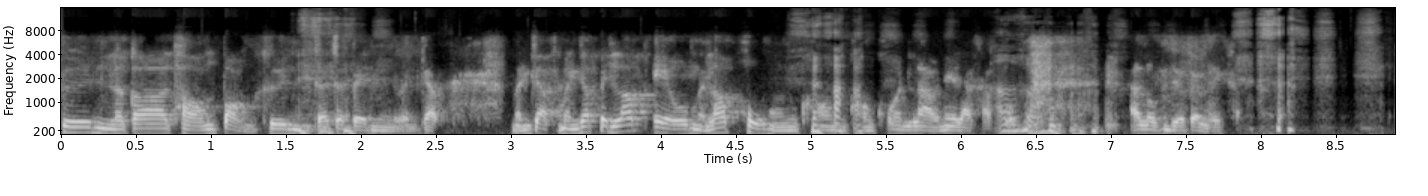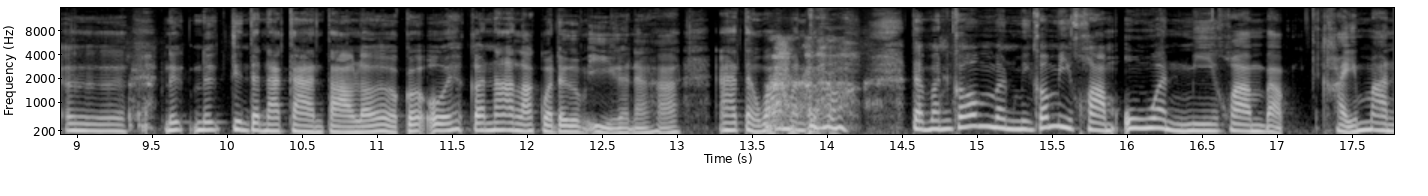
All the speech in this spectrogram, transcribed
ขึ้นแล้วก็ท้องป่องขึ้นก็จะเป็นเหมือนกับเหมือนกับเหมือนกับเป็นรอบเอวเหมือนรอบพุงของของของคนเราเนี่ยแหละครับผมอารมณ์เดียวกันเลยครับเออนึกนึกจินตนาการตามแล้วก็โอ้ยก็น่ารักกว่าเดิมอีกนะคะอ่าแต่ว่ามันก็แต่มันก็มันมีก็มีความอ้วนมีความแบบไขมัน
